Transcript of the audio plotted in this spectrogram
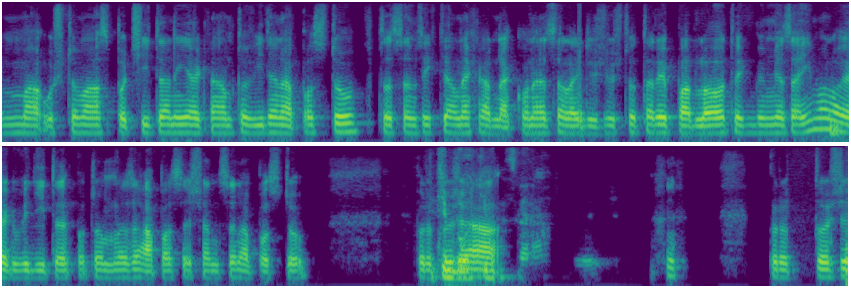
má, už to má spočítaný, jak nám to vyjde na postup. To jsem si chtěl nechat nakonec, ale když už to tady padlo, tak by mě zajímalo, jak vidíte po tomhle zápase šance na postup. Protože já, protože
